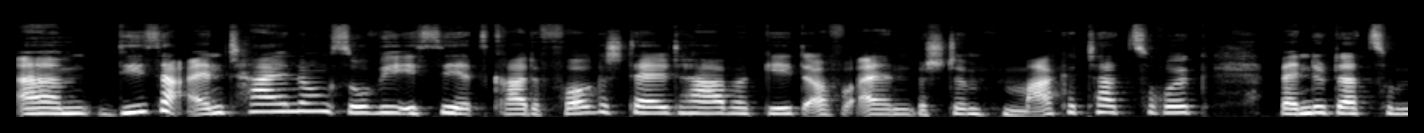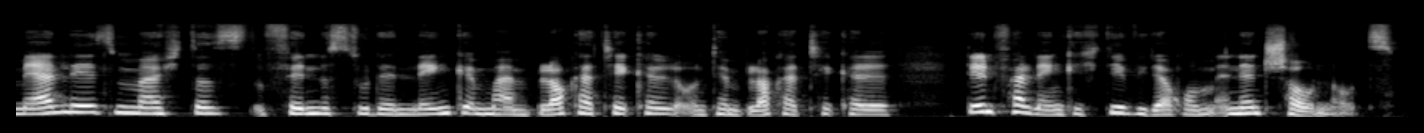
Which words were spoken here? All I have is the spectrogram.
Ähm, diese Einteilung, so wie ich sie jetzt gerade vorgestellt habe, geht auf einen bestimmten Marketer zurück. Wenn du dazu mehr lesen möchtest, findest du den Link in meinem Blogartikel und den Blogartikel, den verlinke ich dir wiederum in den Show Notes.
